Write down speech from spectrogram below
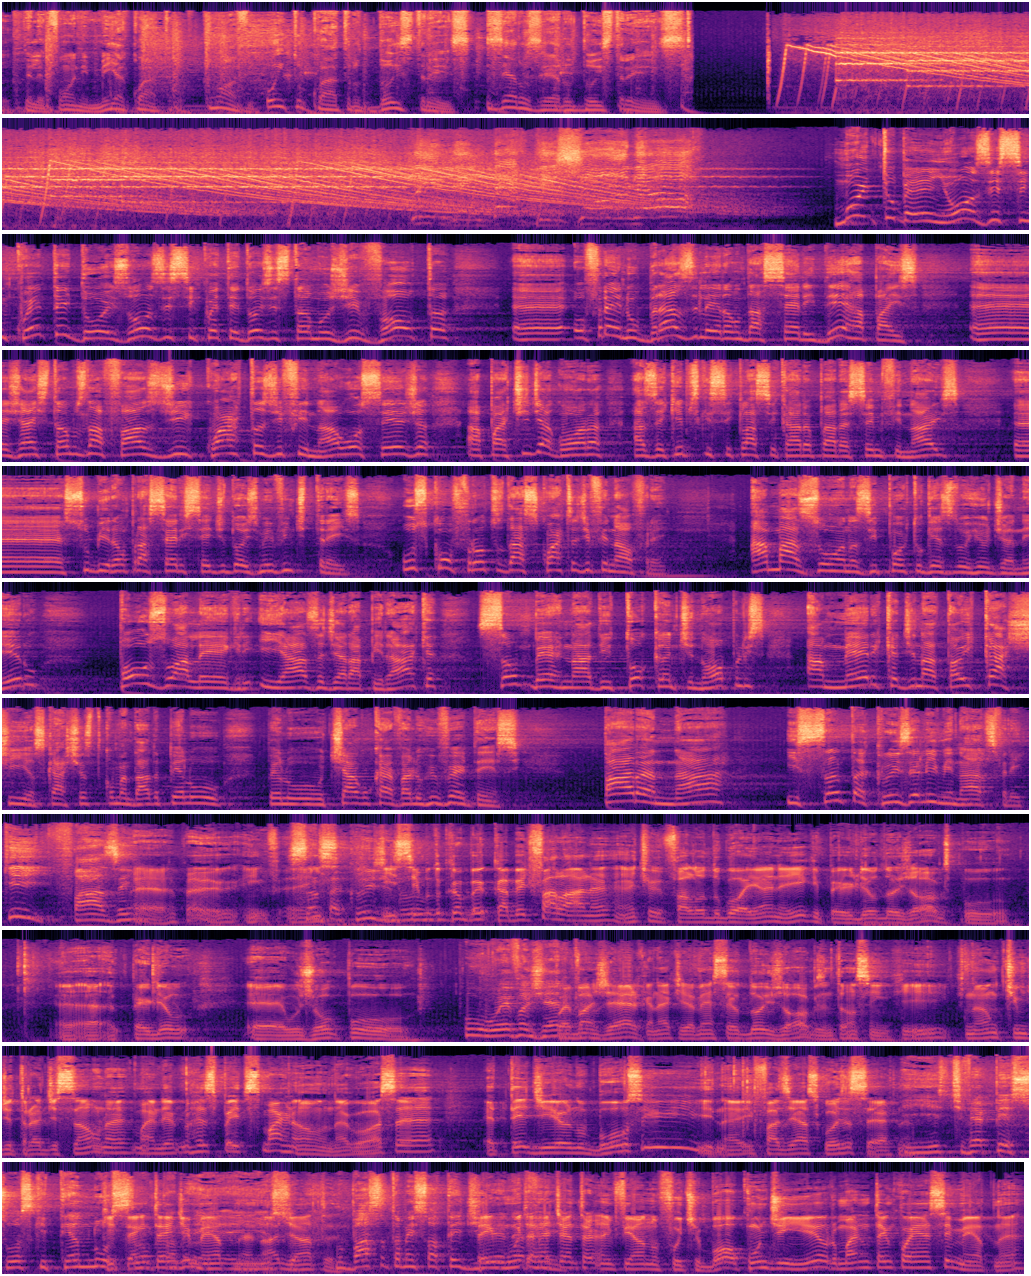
Telefone 64 98423 0023. Muito bem, 11:52, 11:52 estamos de volta. É, ô Frei, no Brasileirão da Série D, rapaz, é, já estamos na fase de quartas de final, ou seja, a partir de agora, as equipes que se classificaram para as semifinais é, subirão para a Série C de 2023. Os confrontos das quartas de final, Frei. Amazonas e Português do Rio de Janeiro, Pouso Alegre e Asa de Arapiraca, São Bernardo e Tocantinópolis, América de Natal e Caxias. Caxias comandado pelo, pelo Thiago Carvalho Rio Verdense. Paraná e Santa Cruz eliminados, Frei. Que fazem. É, é, em, Santa Cruz de Em novo. cima do que eu acabei de falar, né? A gente falou do Goiânia aí, que perdeu dois jogos por. é, perdeu é, o jogo por o evangélico. O evangélica, né? Que já venceu dois jogos, então assim, que, que não é um time de tradição, né? Mas nego não respeita isso mais não. O negócio é, é ter dinheiro no bolso e, né, e fazer as coisas certas. Né? E se tiver pessoas que tenham noção. Que tem entendimento, também, né? Não isso. adianta. Não basta também só ter dinheiro. Tem muita né, gente entra- enfiando no futebol com dinheiro, mas não tem conhecimento, né?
